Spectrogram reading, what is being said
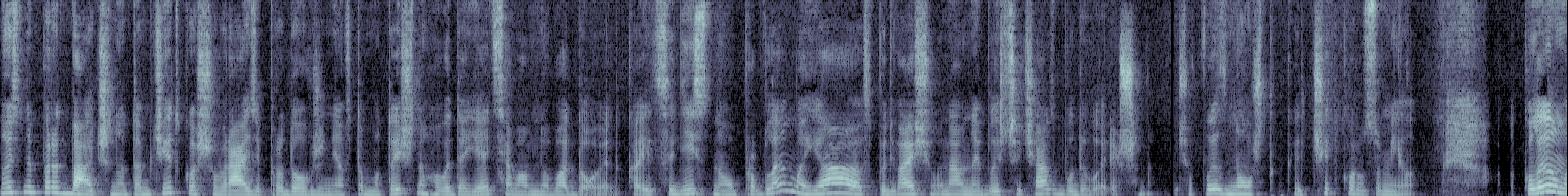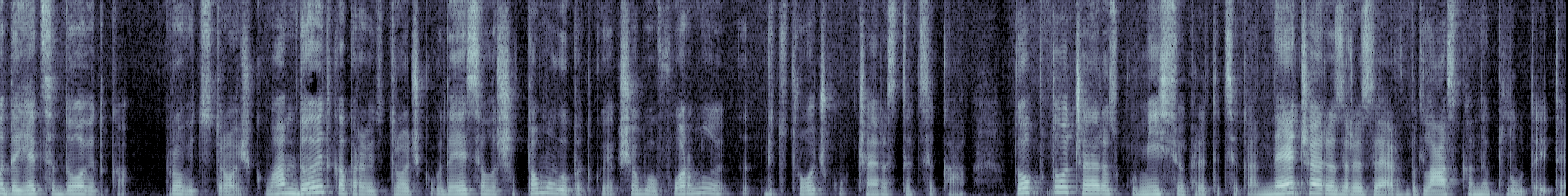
ну, ось не передбачено там чітко, що в разі продовження автоматичного видається вам нова довідка. І це дійсно проблема. Я сподіваюся, що вона в найближчий час буде вирішена, щоб ви знову ж таки чітко розуміли. Коли вам видається довідка про відстрочку, вам довідка про відстрочку видається лише в тому випадку, якщо ви оформили відстрочку через ТЦК. Тобто через комісію при ТЦК, не через резерв, будь ласка, не плутайте.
